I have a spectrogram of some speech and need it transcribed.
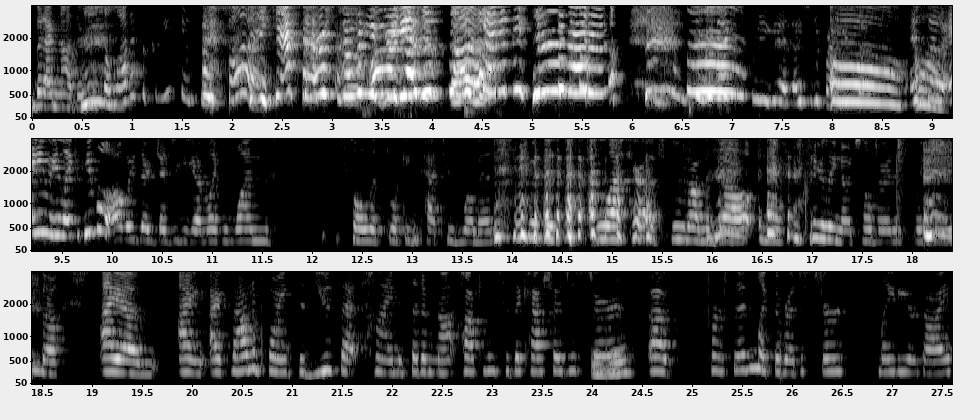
but I'm not. There's just a lot of ingredients and fun. There are so many oh ingredients I'm so excited to hear about it. Actually pretty good. I should have brought you oh, some. And so oh. anyway, like people always are judging me. I'm like one soulless looking tattooed woman with this plethora of food on the belt and clearly no children with me. So I um I I found a point to use that time instead of not talking to the cash register uh, person, like the register lady or guy,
